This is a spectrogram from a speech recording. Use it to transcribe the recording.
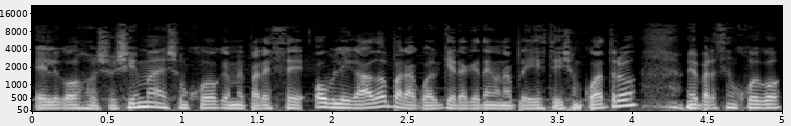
el Gojo Tsushima es un juego que me parece obligado para cualquiera que tenga una PlayStation 4. Me parece un juego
